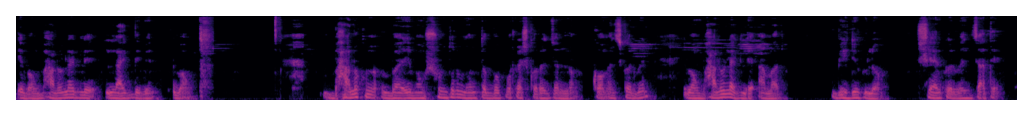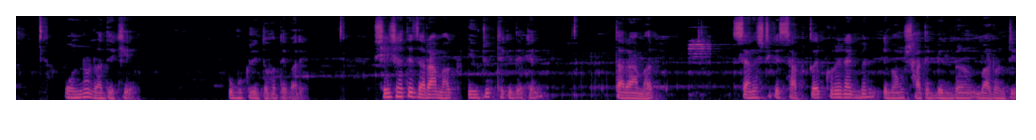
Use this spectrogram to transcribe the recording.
এবং ভালো লাগলে লাইক দেবেন এবং ভালো কোনো বা এবং সুন্দর মন্তব্য প্রকাশ করার জন্য কমেন্টস করবেন এবং ভালো লাগলে আমার ভিডিওগুলো শেয়ার করবেন যাতে অন্যরা দেখে উপকৃত হতে পারে। সেই সাথে যারা আমার ইউটিউব থেকে দেখেন, তারা আমার চ্যানেলটিকে সাবস্ক্রাইব করে রাখবেন এবং সাথে বেল বাটনটি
